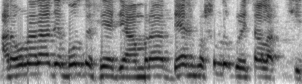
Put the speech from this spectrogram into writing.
আর ওনারা যে বলতেছে যে আমরা দেশ সুন্দর করে চালাচ্ছি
